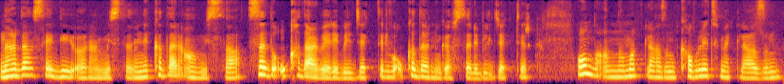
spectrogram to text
nereden sevgiyi öğrenmişse ve ne kadar almışsa size de o kadar verebilecektir ve o kadarını gösterebilecektir. Onu da anlamak lazım, kabul etmek lazım.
